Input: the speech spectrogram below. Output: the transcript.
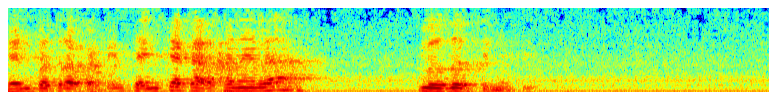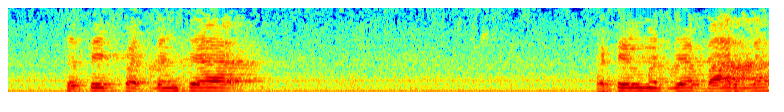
गणपतराव पाटील त्यांच्या कारखान्याला क्लोजरची नोटीस. सतेज पाटलांच्या हॉटेलमधल्या बारला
